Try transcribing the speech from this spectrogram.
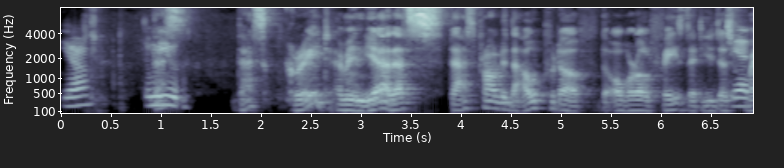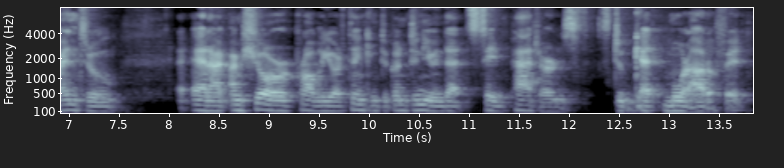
yeah. To that's, me, that's great. I mean, yeah, that's that's probably the output of the overall phase that you just yes. went through, and I, I'm sure probably you're thinking to continue in that same patterns to get more out of it.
